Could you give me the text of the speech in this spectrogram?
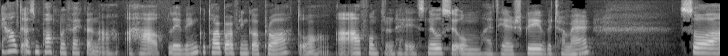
jeg har alltid ösen pappa fikk en aha-oppleving, og tar bara finka och prat och jag fått den här snusig om at jeg skriver til meg. Så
